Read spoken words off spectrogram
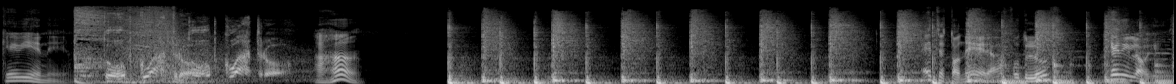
¿qué viene? Top 4. Top 4. Ajá. Este es tonera, Footloose. Kenny Loggins.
